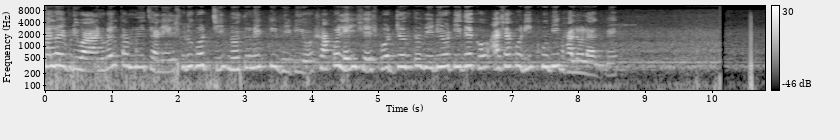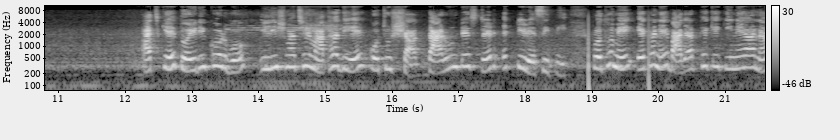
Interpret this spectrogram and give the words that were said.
Hello everyone, welcome my channel. শুরু করছি নতুন একটি ভিডিও। সকলেই শেষ পর্যন্ত ভিডিওটি দেখো, আশা করি খুবই ভালো লাগবে। আজকে তৈরি করব ইলিশ মাছের মাথা দিয়ে কচুর শাক। দারুণ টেস্টের একটি রেসিপি। প্রথমেই এখানে বাজার থেকে কিনে আনা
